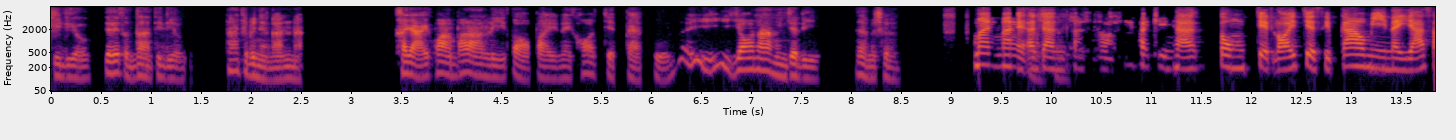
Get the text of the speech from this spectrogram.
ทีเดียว จะได้สนทนาทีเดียว น่าจะเป็นอย่างนั้นนะ ขยายความพระราลีต่อไปในข้อเจ็ดแปดศูนย์อีกย่อหน้าหนึ่งจะดีอาจารย์มาเชิญ ไม่ไม่อ่าอาจารย์ใช่เอ่อพี่ภาคินคะตรงเจ็ดร้อยเจ็ดสิบเก้ามีนัยยะส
